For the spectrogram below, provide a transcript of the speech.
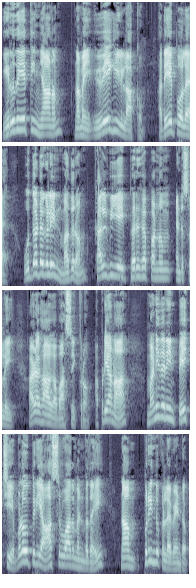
இருதயத்தின் ஞானம் நம்மை விவேகிகளாக்கும். அதே போல உதடுகளின் மதுரம் கல்வியை பெருக பண்ணும் என்று சொல்லி அழகாக வாசிக்கிறோம். அப்படியானால் மனிதனின் பேச்சு எவ்வளவு பெரிய ஆசிர்வாதம் என்பதை நாம் புரிந்து கொள்ள வேண்டும்.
